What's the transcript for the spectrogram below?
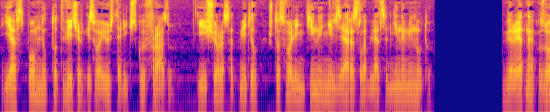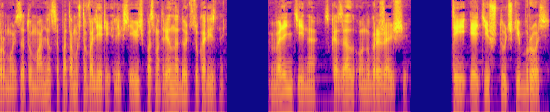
Я вспомнил тот вечер и свою историческую фразу. И еще раз отметил, что с Валентиной нельзя расслабляться ни на минуту. Вероятно, взор мой затуманился, потому что Валерий Алексеевич посмотрел на дочь сукоризной. «Валентина», — сказал он угрожающе, — «ты эти штучки брось.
